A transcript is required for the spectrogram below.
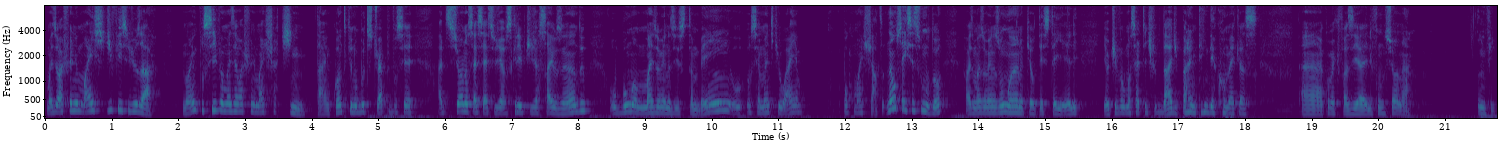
mas eu acho ele mais difícil de usar. Não é impossível, mas eu acho ele mais chatinho, tá? Enquanto que no Bootstrap você adiciona o CSS e o JavaScript e já sai usando, o Boom é mais ou menos isso também, o, o Semantic UI é um pouco mais chato. Não sei se isso mudou, faz mais ou menos um ano que eu testei ele, e eu tive uma certa dificuldade para entender como é que as, uh, como é que fazia ele funcionar. Enfim.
